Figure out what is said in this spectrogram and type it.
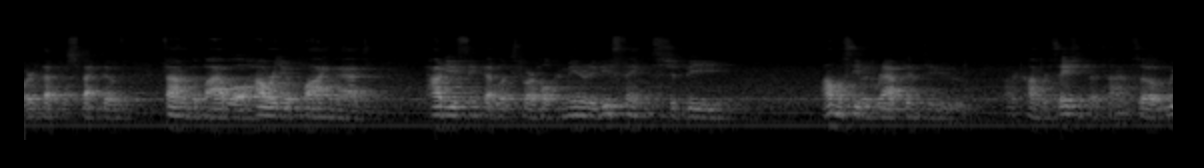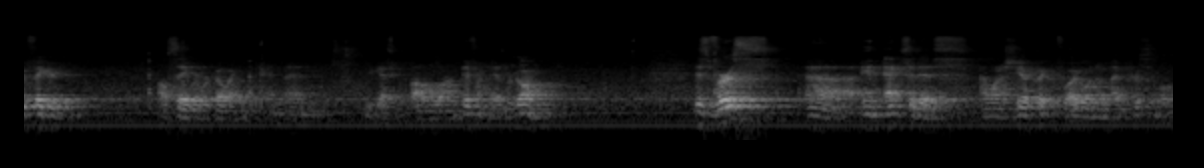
Where's that perspective found in the Bible? How are you applying that? How do you think that looks to our whole community? These things should be almost even wrapped into our conversations at times. So we figured I'll say where we're going, and then you guys can follow along differently as we're going. This verse uh, in Exodus, I want to share quick before I go into my personal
